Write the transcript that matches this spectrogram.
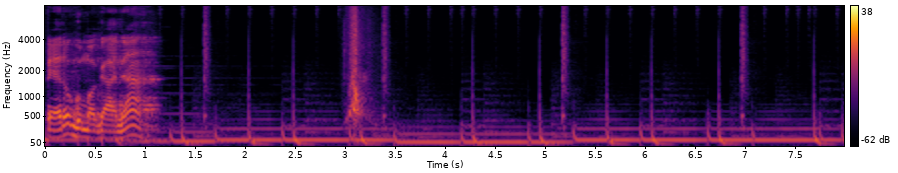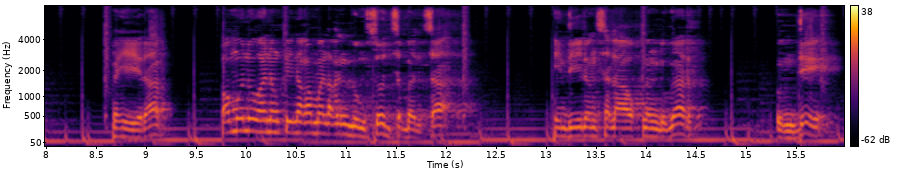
pero gumagana. Mahirap. Pamunuan ng pinakamalaking lungsod sa bansa. Hindi lang sa lawak ng lugar, kundi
